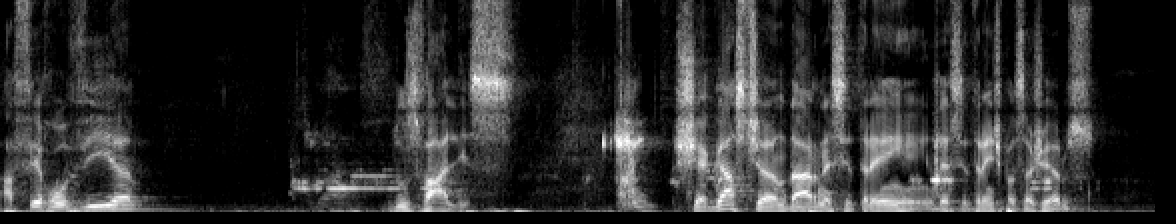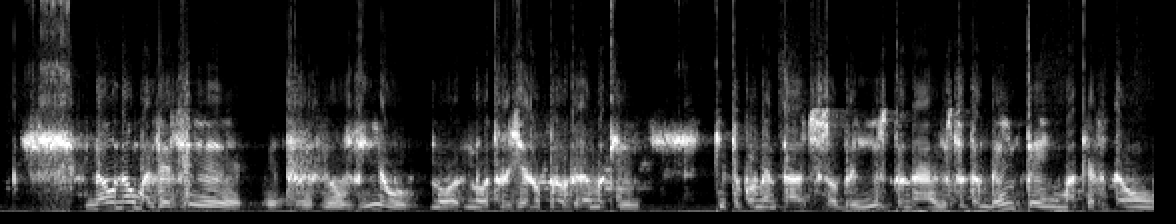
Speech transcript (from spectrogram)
a ferrovia dos vales. Sim. Chegaste a andar nesse trem, nesse trem de passageiros? Não, não, mas esse eu vi no, no outro dia no programa que, que tu comentaste sobre isso, né? Isso também tem uma questão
